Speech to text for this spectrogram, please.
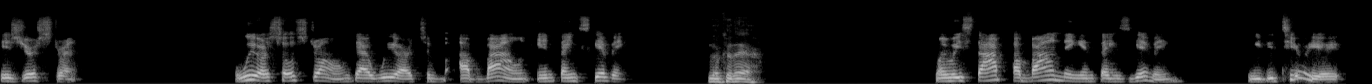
is your strength we are so strong that we are to abound in thanksgiving. Look at there. When we stop abounding in thanksgiving, we deteriorate.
